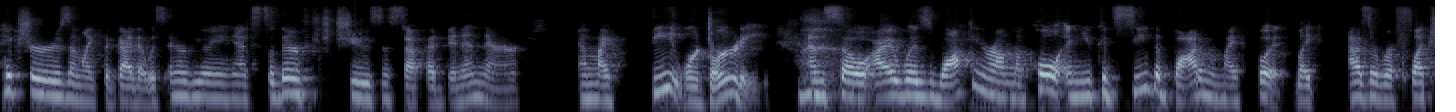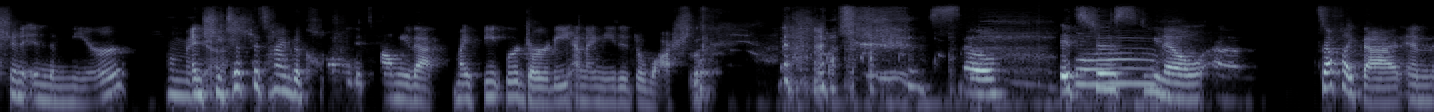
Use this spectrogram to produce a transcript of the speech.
pictures, and like the guy that was interviewing us, so their shoes and stuff had been in there, and my feet were dirty. And so I was walking around the pole, and you could see the bottom of my foot like as a reflection in the mirror. Oh and gosh. she took the time to call me to tell me that my feet were dirty and I needed to wash them. so it's just you know um, stuff like that and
